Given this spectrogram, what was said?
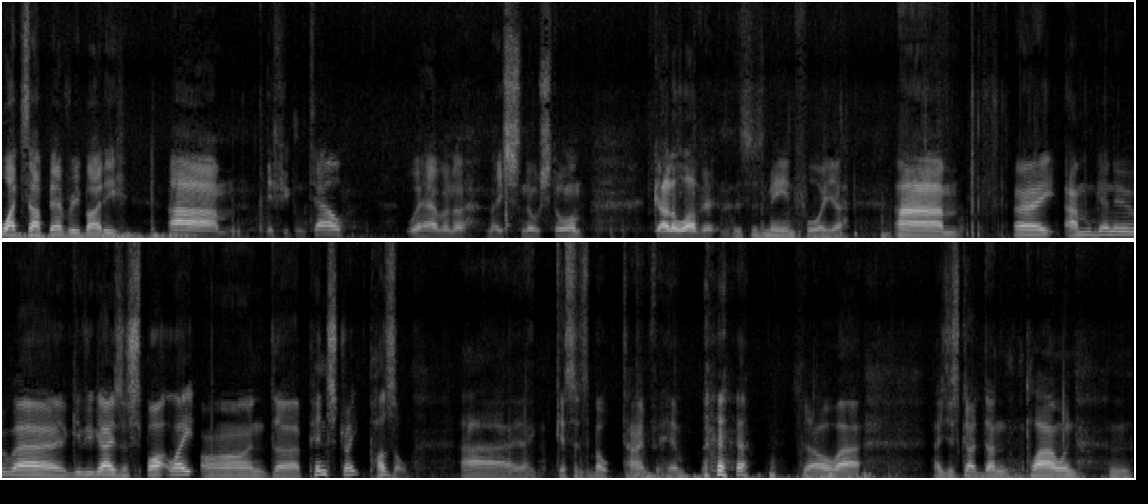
What's up, everybody? Um, if you can tell, we're having a nice snowstorm. Gotta love it. This is Maine for you. Um, all right, I'm going to uh, give you guys a spotlight on the pinstripe puzzle. Uh, I guess it's about time for him. so uh, I just got done plowing and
